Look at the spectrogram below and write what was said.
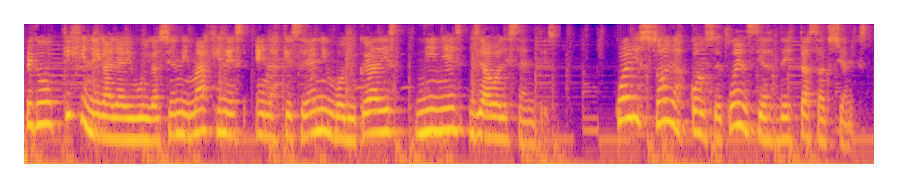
Pero, ¿qué genera la divulgación de imágenes en las que se ven involucradas niñas y adolescentes? ¿Cuáles son las consecuencias de estas acciones?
